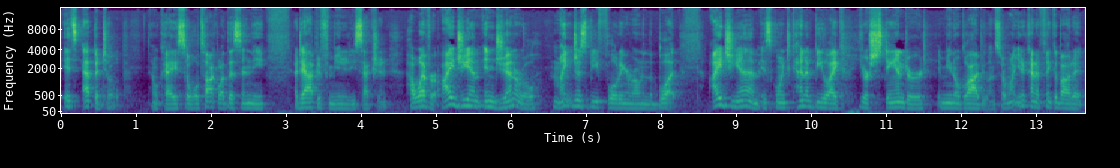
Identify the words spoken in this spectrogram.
its epitope. Okay, so we'll talk about this in the adaptive immunity section. However, IgM in general might just be floating around in the blood. IgM is going to kind of be like your standard immunoglobulin. So I want you to kind of think about it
